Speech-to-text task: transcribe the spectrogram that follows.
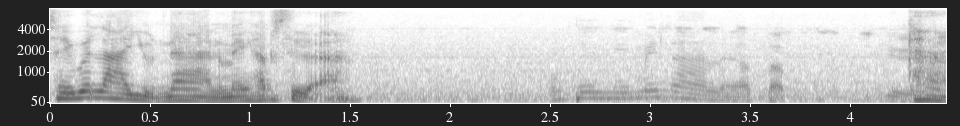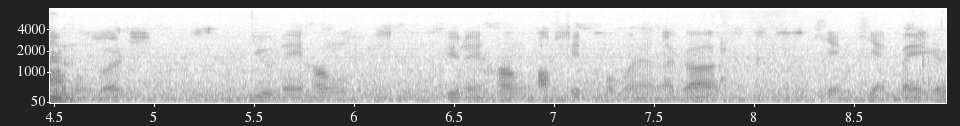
ใช้เวลาอยู่นานไหมครับเสือ ผมเพลงนี้ไม่นานเลยครับแบบอยู่ครับดีๆผมก็อยู่ในห้องอยู่ในห้องออฟฟิศผมอะแล้วก็เขียนเขียนไปก็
